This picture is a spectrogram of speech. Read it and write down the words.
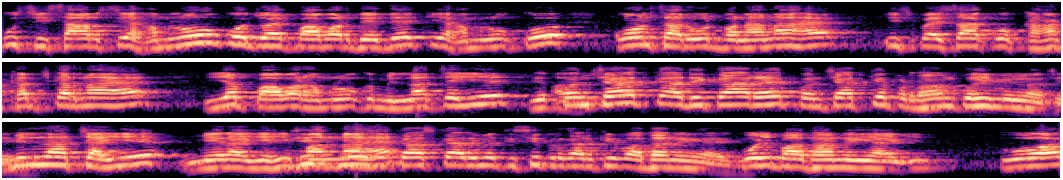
उस हिसाब से हम लोगों को जो है पावर दे दे कि हम लोग को कौन सा रोड बनाना है इस पैसा को कहाँ खर्च करना है यह पावर हम लोगों को मिलना चाहिए। ये पंचायत का अधिकार है पंचायत के प्रधान को ही मिलना चाहिए। मिलना चाहिए मेरा यही मानना है। विकास कार्य में किसी प्रकार की बाधा नहीं आएगी। कोई बाधा नहीं आएगी। तो वह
